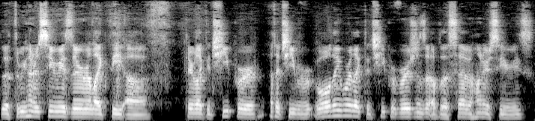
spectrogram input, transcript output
the 300 series they're like the uh, they're like the cheaper not the cheaper well they were like the cheaper versions of the 700 series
